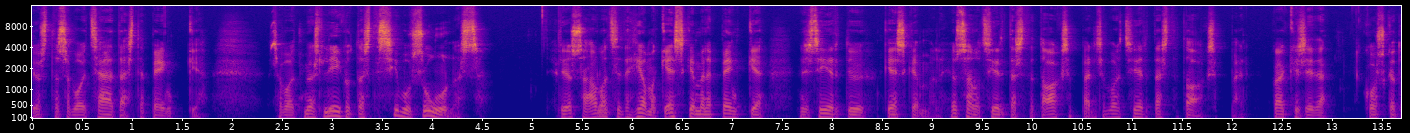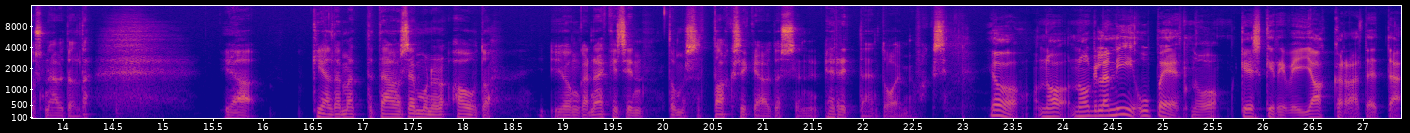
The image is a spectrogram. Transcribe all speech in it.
josta sä voit säätää sitä penkkiä. Sä voit myös liikuttaa sitä sivusuunnassa. Eli jos sä haluat sitä hieman keskemmälle penkkiä, niin se siirtyy keskemmälle. Jos sä haluat siirtää sitä taaksepäin, niin sä voit siirtää sitä taaksepäin. Kaikki siitä kosketusnäytöltä. Ja kieltämättä tämä on semmoinen auto, jonka näkisin tuommoisessa taksikäytössä niin erittäin toimivaksi. Joo, no, no on kyllä niin upeat nuo keskirivin jakkarat, että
